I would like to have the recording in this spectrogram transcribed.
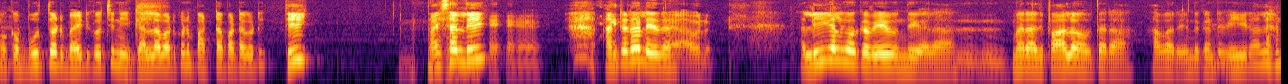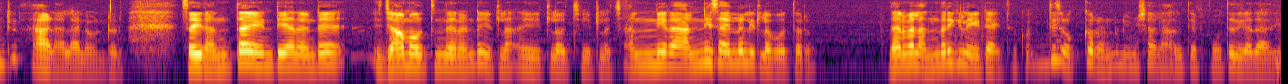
ఒక బూత్ తోటి బయటకు వచ్చి నీ గల్లా పట్టుకొని పట్టా పట్ట కొట్టి తీ పైసలు తీ. అంటాడా లేదా? అవును. లీగల్గా ఒక వే ఉంది కదా. మరి అది ఫాలో అవుతారా? అవరు ఎందుకంటే వీడాలే ఉంటాడు ఆడాలనే ఉంటాడు. సో ఇదంతా ఏంటి అని అంటే జామ్ అవుతుంది అని అంటే ఇట్లా ఇట్లా వచ్చి ఇట్లా వచ్చి అన్ని రా అన్ని సైడ్లో ఇట్లా పోతారు. దానివల్ల అందరికీ లేట్ అవుతుంది. కొద్ది ఒక్క రెండు నిమిషాలు ఆగితే పోతుంది కదా అది.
